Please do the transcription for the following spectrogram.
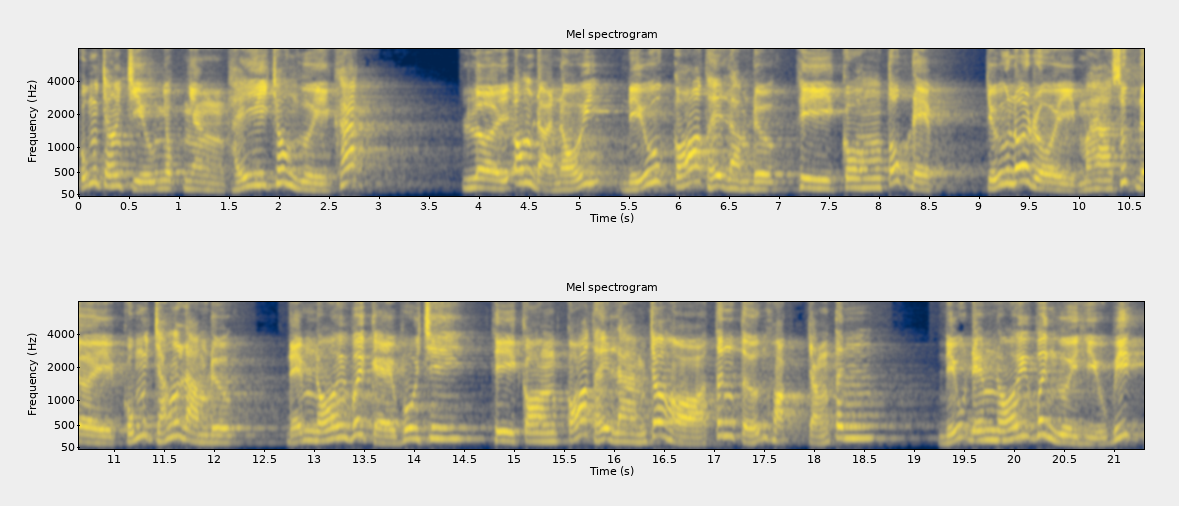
Cũng chẳng chịu nhọc nhằn thay cho người khác. Lời ông đã nói, Nếu có thể làm được Thì còn tốt đẹp. Chữ nói rồi mà suốt đời cũng chẳng làm được. Đệm nói với kẻ vô chi Thì còn có thể làm cho họ tin tưởng hoặc chẳng tin. Nếu đem nói với người hiểu biết,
